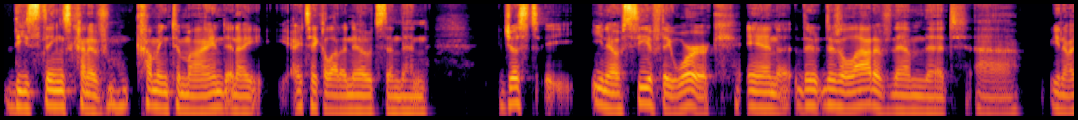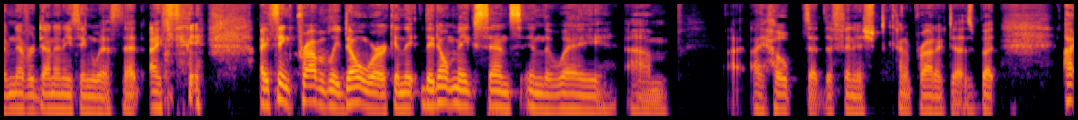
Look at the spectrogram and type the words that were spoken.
these things kind of coming to mind, and I I take a lot of notes and then just you know see if they work. And uh, there, there's a lot of them that uh, you know I've never done anything with that I think I think probably don't work, and they they don't make sense in the way. Um, I hope that the finished kind of product does. But I,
